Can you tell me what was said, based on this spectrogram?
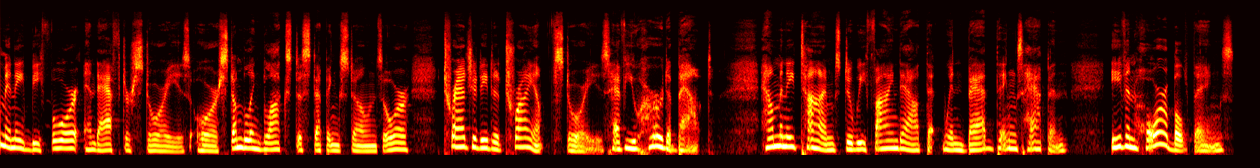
Many before and after stories, or stumbling blocks to stepping stones, or tragedy to triumph stories have you heard about? How many times do we find out that when bad things happen, even horrible things,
